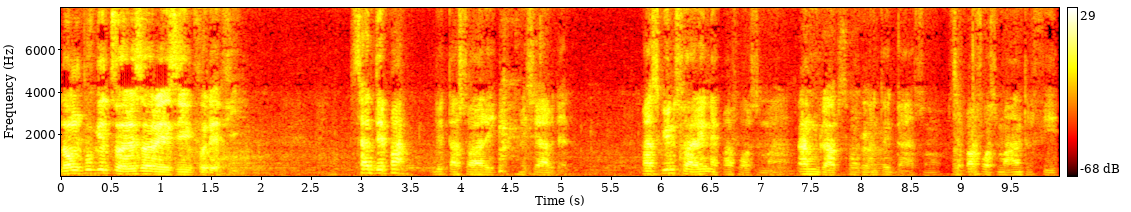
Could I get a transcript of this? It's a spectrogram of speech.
Donc pour qu'une soirée soit réussie, il faut des filles. Ça dépend de ta soirée, monsieur Abdel. Parce qu'une soirée n'est pas forcément Un garçon. entre garçons, c'est pas forcément entre filles.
